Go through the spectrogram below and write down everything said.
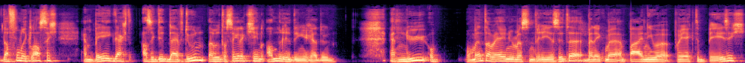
dat vond ik lastig. En B, ik dacht, als ik dit blijf doen, dan wil dat zeggen dat ik geen andere dingen ga doen. En nu, op het moment dat wij nu met z'n drieën zitten, ben ik met een paar nieuwe projecten bezig.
